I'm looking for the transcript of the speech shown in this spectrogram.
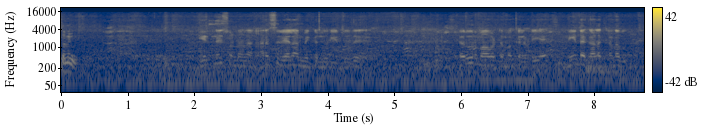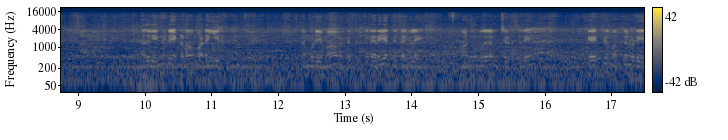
சொல்லுங்க. ஏற்கனவே சொன்ன அரசு வேளாண்மை கல்லூரி என்பது கரூர் மாவட்ட மக்களுடைய நீண்ட கால கனவு. அதில் என்னுடைய கனவும் அடங்கியிருக்கு. நம்முடைய மாவட்டத்திற்கு நிறைய திட்டங்களை மாண்பு முதலமைச்சரிடத்திலே கேட்டு மக்களுடைய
